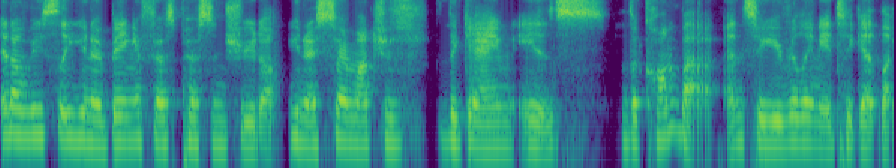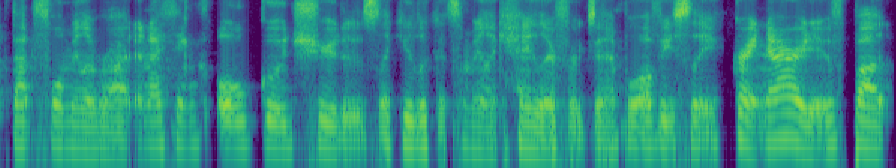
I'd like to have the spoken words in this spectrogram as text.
And obviously, you know, being a first person shooter, you know, so much of the game is the combat. And so you really need to get like that formula right. And I think all good shooters, like you look at something like Halo, for example, obviously great narrative, but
